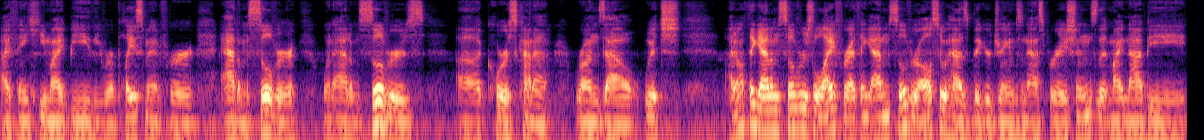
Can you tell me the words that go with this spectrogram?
I think he might be the replacement for Adam Silver when Adam Silver's uh, course kind of runs out, which I don't think Adam Silver's a lifer. I think Adam Silver also has bigger dreams and aspirations that might not be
